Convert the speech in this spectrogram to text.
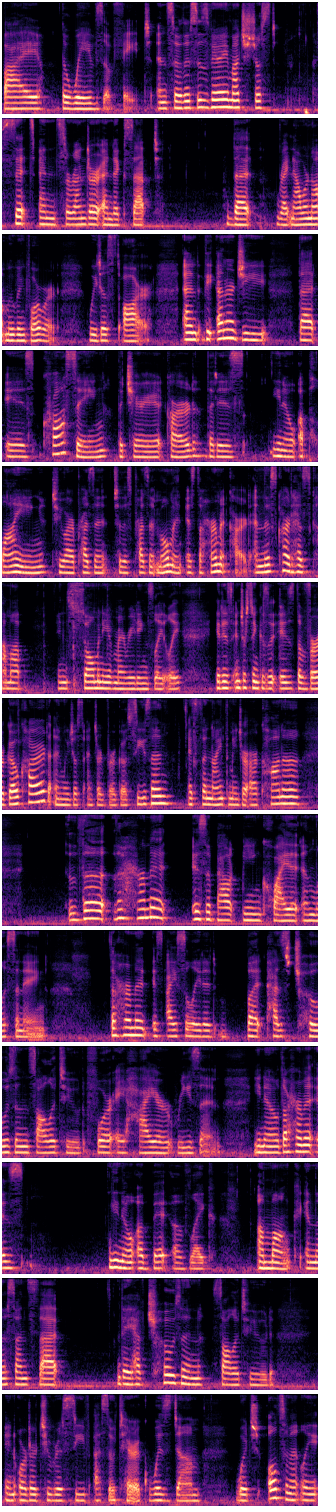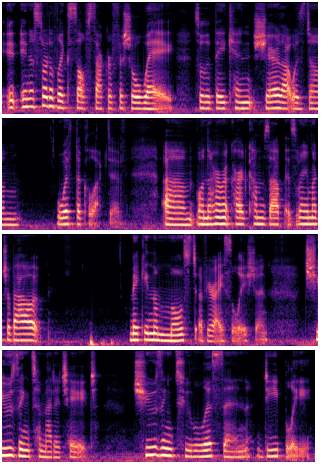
by the waves of fate. And so this is very much just sit and surrender and accept that right now we're not moving forward. We just are. And the energy that is crossing the chariot card, that is, you know, applying to our present, to this present moment, is the hermit card. And this card has come up in so many of my readings lately. It is interesting because it is the Virgo card, and we just entered Virgo season. It's the ninth major arcana. The the Hermit is about being quiet and listening. The Hermit is isolated but has chosen solitude for a higher reason. You know, the Hermit is, you know, a bit of like a monk in the sense that they have chosen solitude in order to receive esoteric wisdom, which ultimately, in a sort of like self sacrificial way, so that they can share that wisdom with the collective. Um, when the Hermit card comes up, it's very much about making the most of your isolation, choosing to meditate, choosing to listen deeply,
